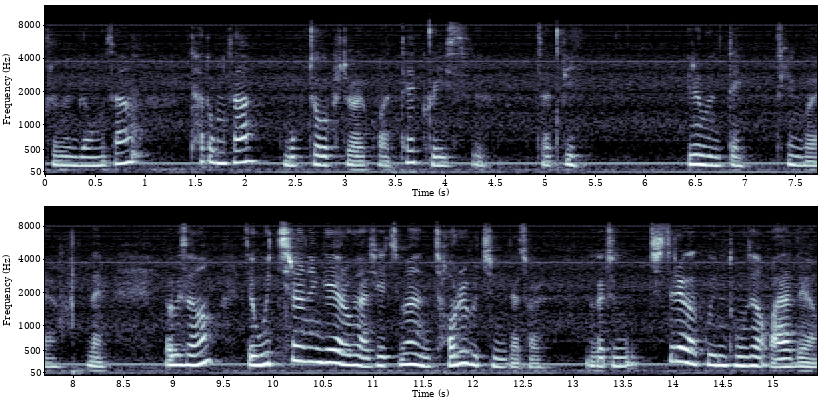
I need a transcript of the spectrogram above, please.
그러면 명사, 타동사, 목적어 필요할 것 같아. 그레이스. 자, B. 이름은 땡. 틀린 거예요. 네. 여기서 이제 which라는 게 여러분 아시겠지만 절을 붙입니다. 절. 그러니까 좀 치질을 갖고 있는 동사가 와야 돼요.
